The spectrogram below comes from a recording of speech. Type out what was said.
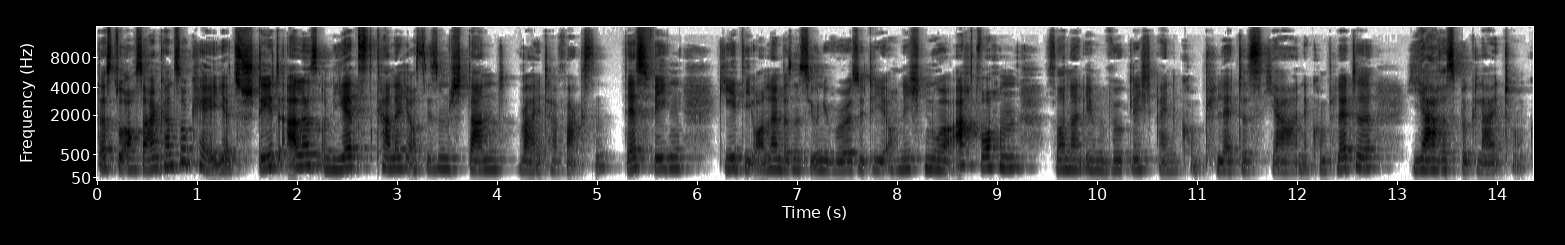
dass du auch sagen kannst, okay, jetzt steht alles und jetzt kann ich aus diesem Stand weiter wachsen. Deswegen geht die Online Business University auch nicht nur acht Wochen, sondern eben wirklich ein komplettes Jahr, eine komplette Jahresbegleitung.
